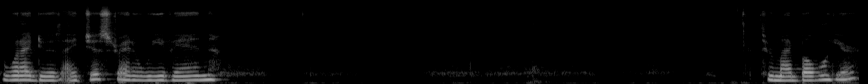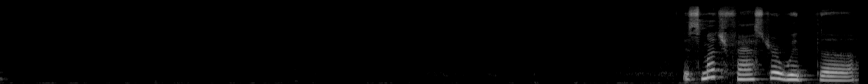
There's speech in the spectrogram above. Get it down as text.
So what I do is I just try to weave in through my bubble here. It's much faster with the,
